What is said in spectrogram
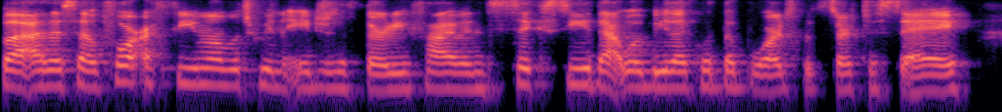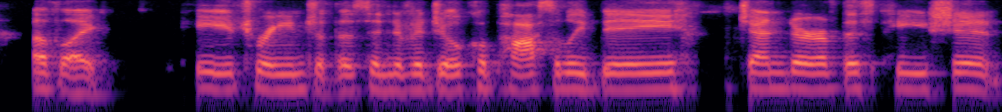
But as I said, for a female between the ages of 35 and 60, that would be like what the boards would start to say of like age range that this individual could possibly be, gender of this patient,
